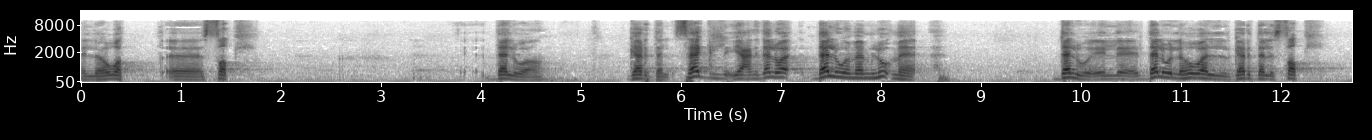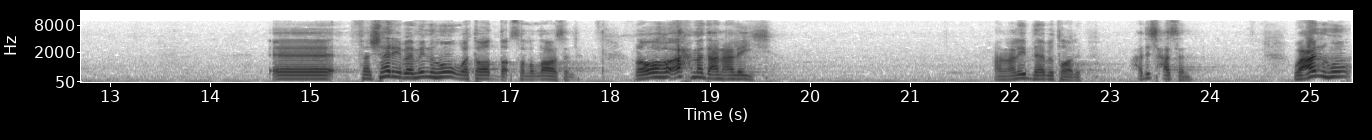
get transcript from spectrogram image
اللي هو السطل دلوة جردل سجل يعني دلو, دلو مملوء ماء دلو الدلو اللي هو الجردل السطل. فشرب منه وتوضأ صلى الله عليه وسلم. رواه أحمد عن علي. عن علي بن أبي طالب. حديث حسن. وعنه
